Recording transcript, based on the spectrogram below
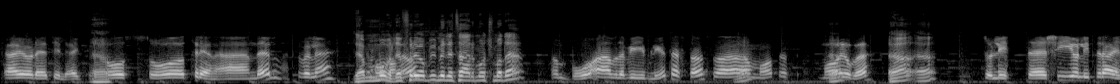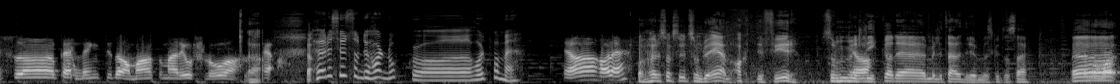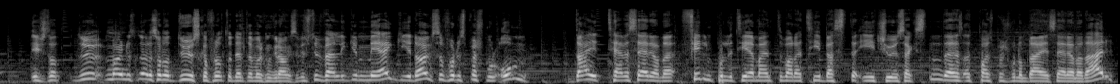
Jeg gjør det i tillegg. Ja. Og så trener jeg en del, selvfølgelig. Ja, men må det for å jobbe i militæret, må ikke man det? Men eh, vi blir jo testa, så jeg Ja. må, teste, må Ja. jobbe. Ja, ja. Så litt eh, ski og litt reise og pendling til dama som er i Oslo. Ja. ja. Høres ut som du har nok å holde på med. ja, har det. Og høres også ut som du er en aktiv fyr som Ja. liker det militæret driver med. skulle jeg til å si. Eh, ikke sant? Du, Magnus, nå er det sånn at du skal få lov til å delta i vår konkurranse. Hvis du velger meg i dag, så får du spørsmål om de TV-seriene Filmpolitiet mente var de ti beste i 2016. Det er et par spørsmål om de seriene der.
